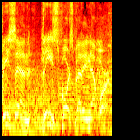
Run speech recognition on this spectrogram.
VSIN, the sports betting network.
